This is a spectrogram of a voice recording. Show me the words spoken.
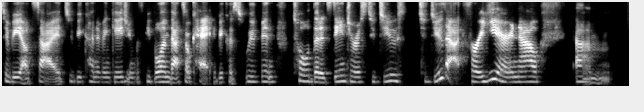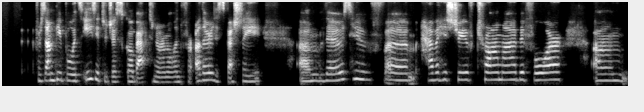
to be outside to be kind of engaging with people and that's okay because we've been told that it's dangerous to do to do that for a year. And now um, for some people it's easy to just go back to normal. And for others especially um, those who um, have a history of trauma before um,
